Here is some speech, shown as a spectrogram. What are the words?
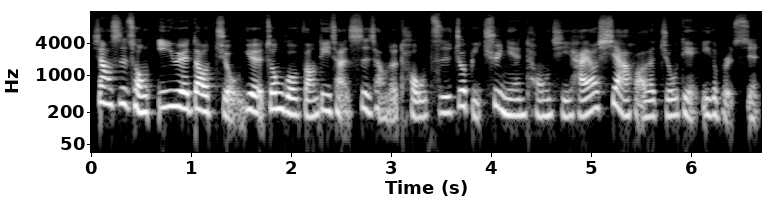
像是从一月到九月，中国房地产市场的投资就比去年同期还要下滑了九点一个 percent。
